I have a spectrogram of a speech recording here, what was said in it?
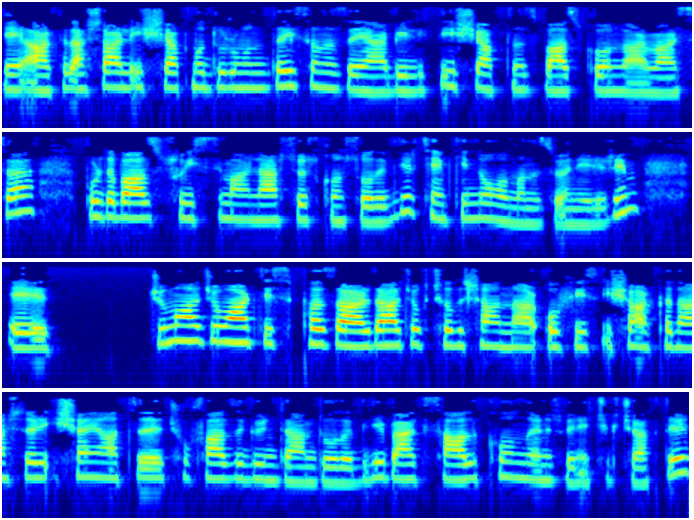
e, arkadaşlarla iş yapma durumundaysanız eğer birlikte iş yaptığınız bazı konular varsa burada bazı suistimaller söz konusu olabilir. Temkinli olmanızı öneririm. Cuma, cumartesi, pazar daha çok çalışanlar, ofis, iş arkadaşları, iş hayatı çok fazla gündemde olabilir. Belki sağlık konularınız öne çıkacaktır.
